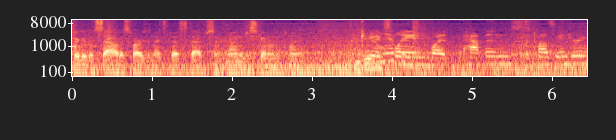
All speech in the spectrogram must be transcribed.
figure this out as far as the next best steps and kind of just get on the plan. Can you explain what happened to cause the injury?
